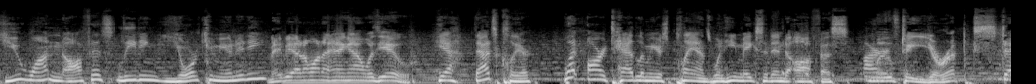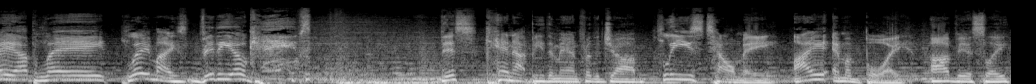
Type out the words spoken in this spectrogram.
you want in office leading your community? Maybe I don't want to hang out with you. Yeah, that's clear. What are Tad Lemire's plans when he makes it into office? Move to Europe, stay up late, play my video games. This cannot be the man for the job, Please tell me I am a boy. obviously.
